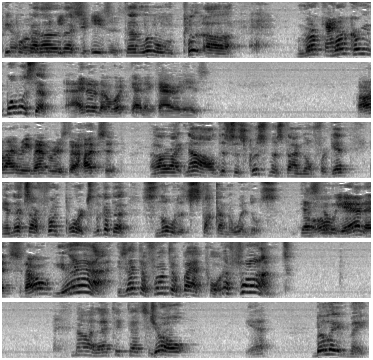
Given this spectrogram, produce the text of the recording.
people Oh, got out of that Jesus. that little uh, Mer- What kind- Mercury? What was that? I don't know what kind of car it is. All I remember is the Hudson. All right, now this is Christmas time. Don't forget, and that's our front porch. Look at the snow that's stuck on the windows. That's oh the. yeah, that's snow. Yeah, Is that the front or back porch? the front. No, I think that's. Joe, Yeah. believe me.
